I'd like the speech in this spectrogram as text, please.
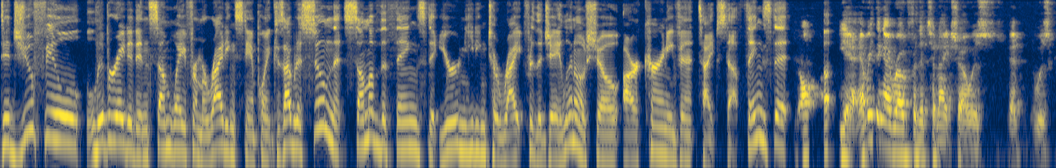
did you feel liberated in some way from a writing standpoint? Because I would assume that some of the things that you're needing to write for the Jay Leno show are current event type stuff, things that. Oh, yeah, everything I wrote for the Tonight Show was it was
